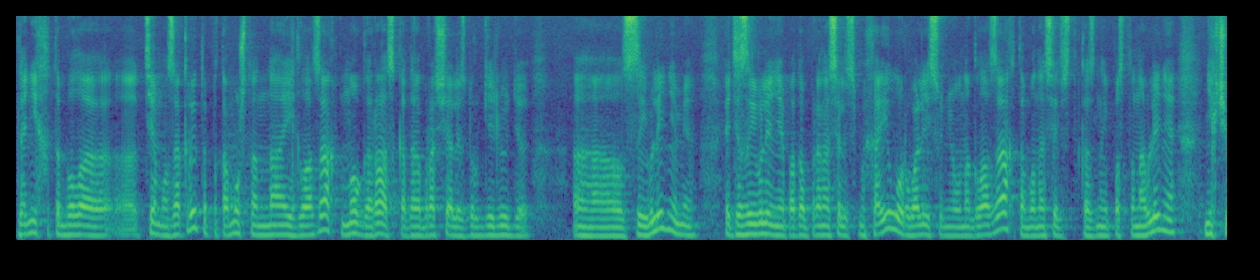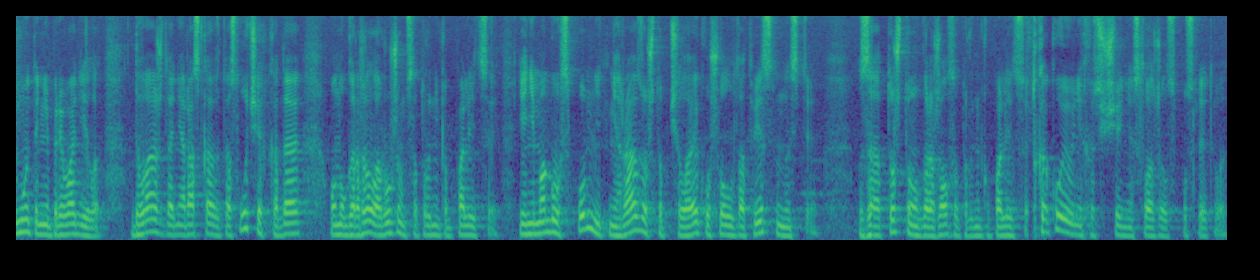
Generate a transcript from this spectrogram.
Для них это была э, тема закрыта, потому что на их глазах много раз, когда обращались другие люди Э, с заявлениями. Эти заявления потом приносились Михаилу, рвались у него на глазах, там выносились отказные постановления. Ни к чему это не приводило. Дважды они рассказывают о случаях, когда он угрожал оружием сотрудникам полиции. Я не могу вспомнить ни разу, чтобы человек ушел от ответственности за то, что он угрожал сотруднику полиции. Какое у них ощущение сложилось после этого?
